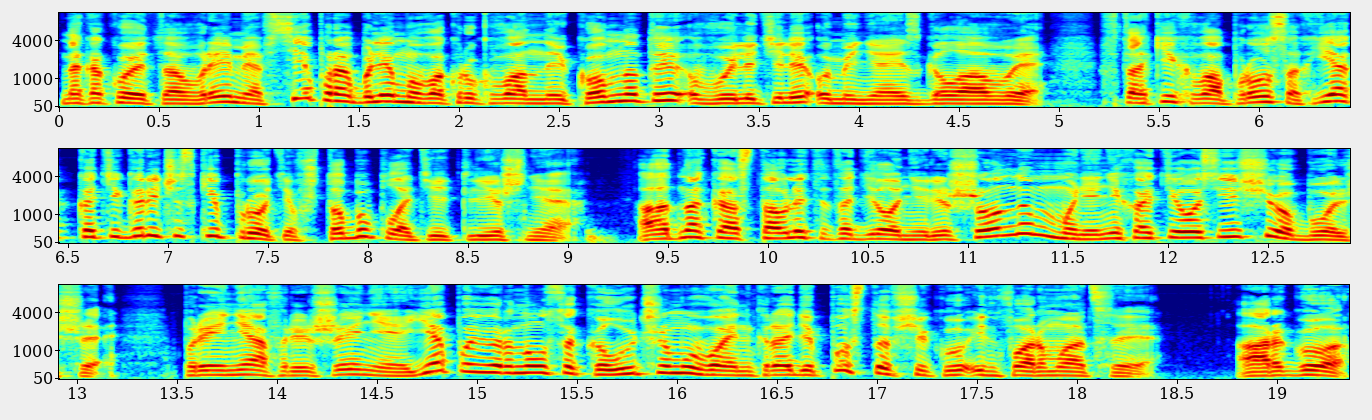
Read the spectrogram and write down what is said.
На какое-то время все проблемы вокруг ванной комнаты вылетели у меня из головы. В таких вопросах я категорически против, чтобы платить лишнее. Однако оставлять это дело нерешенным мне не хотелось еще больше. Приняв решение, я повернулся к лучшему в Айнкраде поставщику информации. «Арго,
